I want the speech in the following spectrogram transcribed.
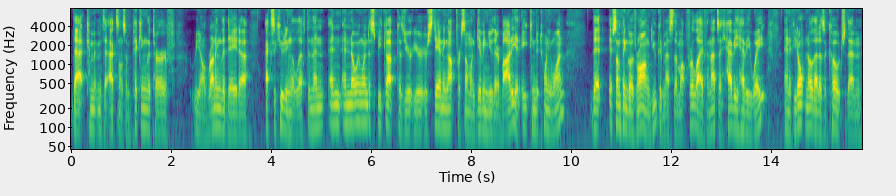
that commitment to excellence and picking the turf, you know, running the data, executing the lift, and then and and knowing when to speak up because you're, you're standing up for someone giving you their body at 18 to 21. That if something goes wrong, you could mess them up for life, and that's a heavy, heavy weight. And if you don't know that as a coach, then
